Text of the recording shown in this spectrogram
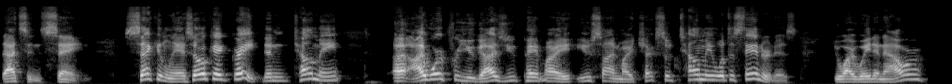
That's insane. Secondly, I said, okay, great. Then tell me, uh, I work for you guys. You pay my, you sign my check. So tell me what the standard is. Do I wait an hour?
